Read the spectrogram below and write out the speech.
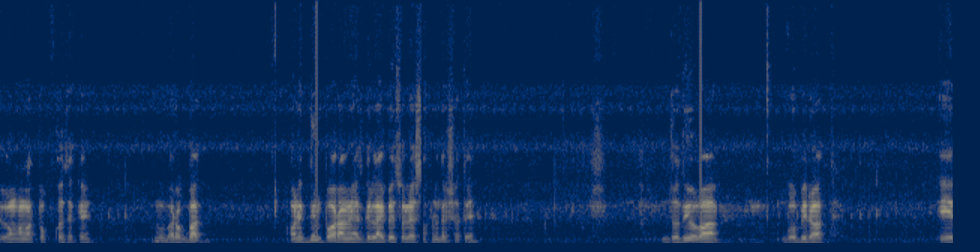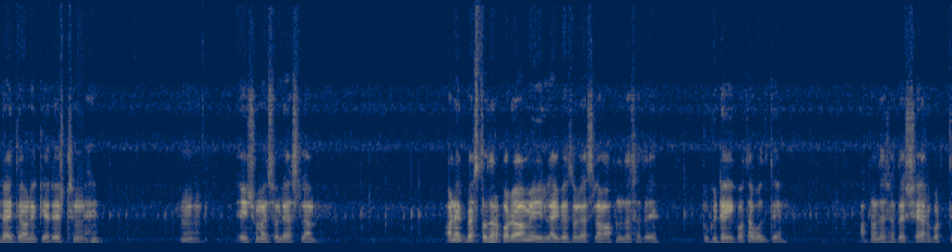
এবং আমার পক্ষ থেকে মোবারকবাদ। অনেকদিন পর আমি আজকে লাইভে চলে আসছি আপনাদের সাথে। যদিও বা গভীর রাত, এই রাইতে অনেকে রেস্ট নেয়। হুম, এই সময় চলে আসলাম। অনেক ব্যস্ততার পরেও আমি লাইভে চলে আসলাম আপনাদের সাথে। টুকিটাকি কথা বলতে, আপনাদের সাথে শেয়ার করতে,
